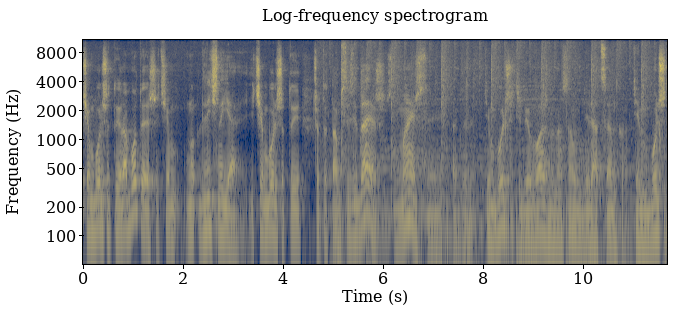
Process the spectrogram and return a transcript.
Чем больше ты работаешь, и чем, ну, лично я, и чем больше ты что-то там созидаешь, снимаешься и так далее, тем больше тебе важна на самом деле оценка, тем больше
